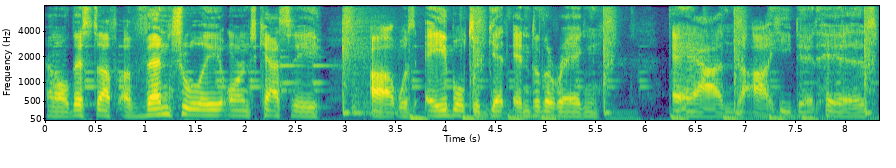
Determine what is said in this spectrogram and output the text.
and all this stuff. Eventually, Orange Cassidy uh, was able to get into the ring, and uh, he did his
